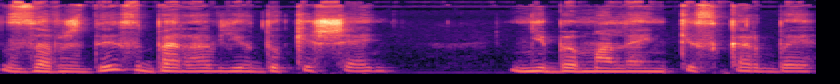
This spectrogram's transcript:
завжди збирав їх до кишень, ніби маленькі скарби.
